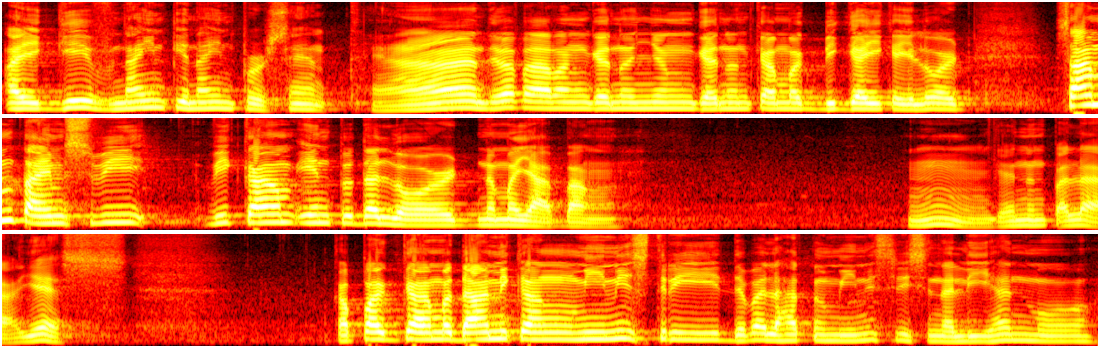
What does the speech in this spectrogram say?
I give 99%. Yan, di ba? Parang ganun yung ganun ka magbigay kay Lord. Sometimes we we come into the Lord na mayabang. Hmm, ganun pala. Yes. Kapag ka madami kang ministry, di ba lahat ng ministry, sinalihan mo,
